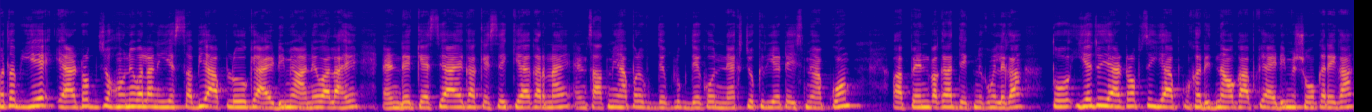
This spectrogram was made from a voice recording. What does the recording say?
मतलब ये एयरड्रॉप जो होने वाला नहीं है सभी आप लोगों के आईडी में आने वाला है। एंड कैसे आएगा, कैसे क्या करना है? एंड साथ में यहाँ पर लोग, देखो नेक्स्ट जो क्रिएट है, इसमें आपको पेन वगैरह देखने को मिलेगा। तो ये जो एयर ड्रॉप से ये आपको खरीदना होगा, आपके आईडी में शो करेगा।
